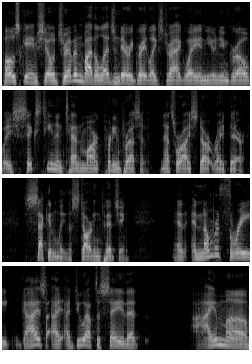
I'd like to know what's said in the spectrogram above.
Post game show driven by the legendary Great Lakes Dragway in Union Grove, a 16 and 10 mark, pretty impressive. And that's where I start right there. Secondly, the starting pitching. And and number three, guys, I, I do have to say that I'm uh,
